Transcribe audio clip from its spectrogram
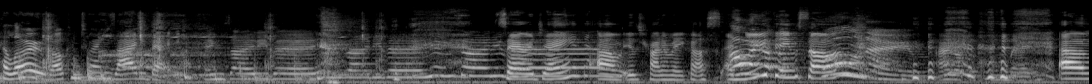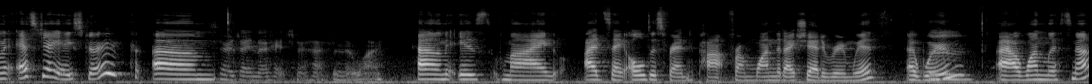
Hello, welcome to Anxiety Bay. Anxiety Bay, Anxiety Bay, Anxiety Bay. Sarah Jane um, is trying to make us a Oh, new theme song. Full name. I got the full name. um, SJA Strope um, Sarah Jane, no H, no hyphen, no Y. um, is my, I'd say, oldest friend apart from one that I shared a room with, a womb, our one listener.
